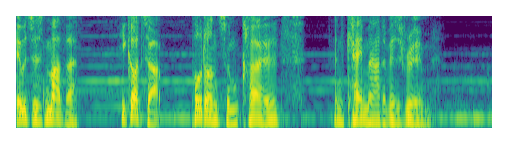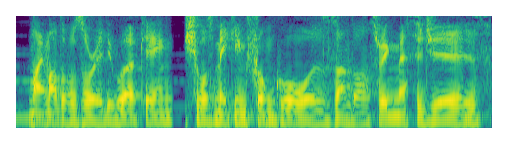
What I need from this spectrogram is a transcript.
It was his mother. He got up, pulled on some clothes, and came out of his room. My mother was already working. She was making phone calls and answering messages.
